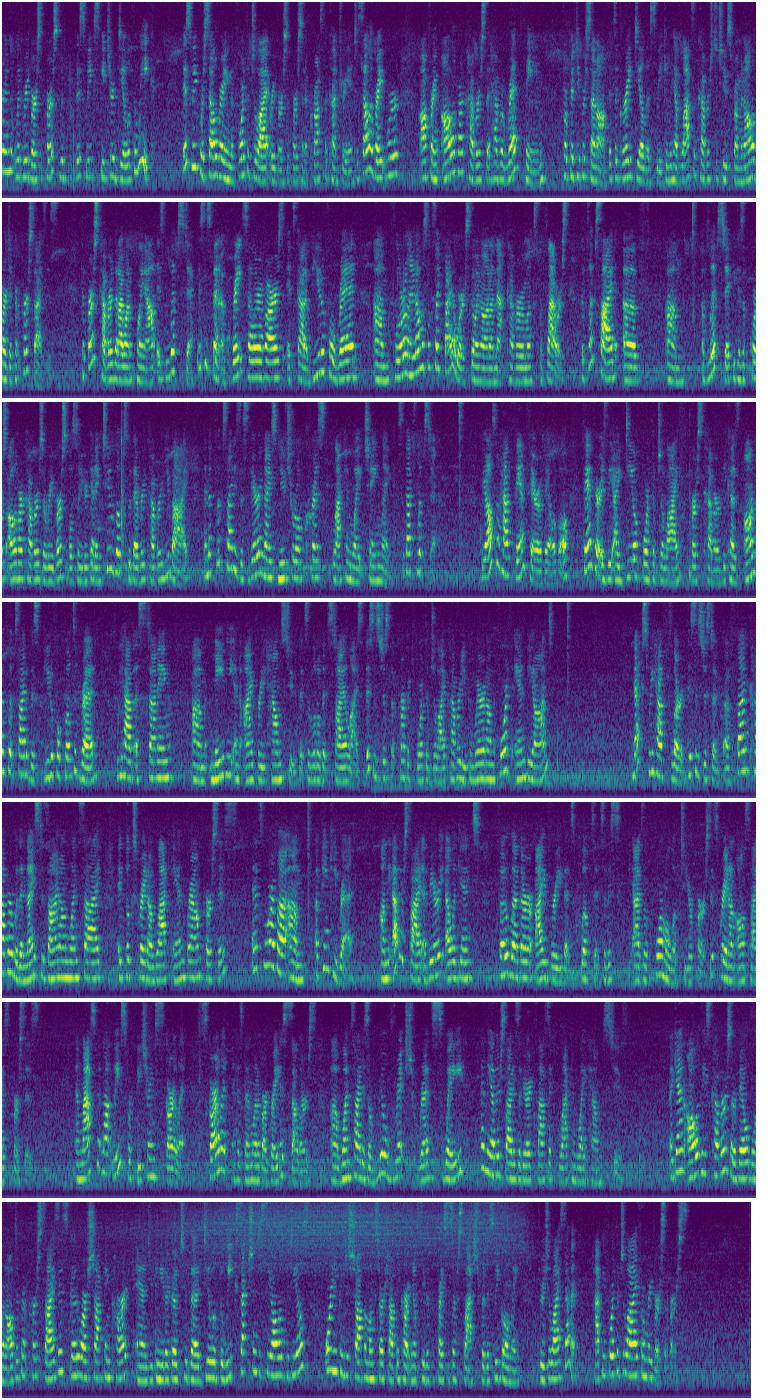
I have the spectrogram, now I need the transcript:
Catherine with Reverse-A-Purse with this week's featured deal of the week. This week we're celebrating the 4th of July at Reverse-A-Purse and across the country. And to celebrate, we're offering all of our covers that have a red theme for 50% off. It's a great deal this week, and we have lots of covers to choose from in all of our different purse sizes. The first cover that I want to point out is Lipstick. This has been a great seller of ours. It's got a beautiful red um, floral, and it almost looks like fireworks going on on that cover amongst the flowers. The flip side of um, of lipstick, because of course all of our covers are reversible, so you're getting two looks with every cover you buy. And the flip side is this very nice neutral, crisp, black and white chain link. So that's lipstick. We also have Fanfare available. Fanfare is the ideal 4th of July purse cover because on the flip side of this beautiful quilted red, we have a stunning um, navy and ivory houndstooth that's a little bit stylized. This is just the perfect 4th of July cover. You can wear it on the 4th and beyond. Next we have Flirt. This is just a, a, fun cover with a nice design on one side. It looks great on black and brown purses. And it's more of a, um, a pinky red. On the other side, a very elegant faux leather ivory that's quilted. So this adds a formal look to your purse. It's great on all size purses. And last but not least, we're featuring Scarlet. Scarlet has been one of our greatest sellers. Uh, one side is a real rich red suede and the other side is a very classic black and white houndstooth. Again, all of these covers are available in all different purse sizes. Go to our shopping cart and you can either go to the Deal of the Week section to see all of the deals, or you can just shop amongst our shopping cart and you'll see that the prices are slashed for this week only through July 7th. Happy 4th of July from Reverse-A-Purse.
